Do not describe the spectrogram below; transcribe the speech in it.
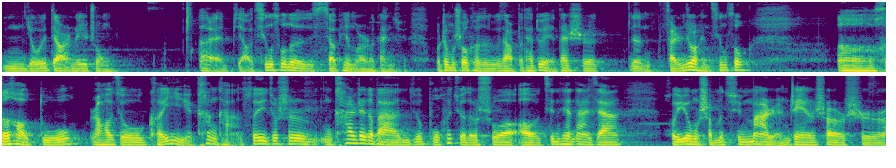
嗯有一点那种。呃，比较轻松的小品文的感觉，我这么说可能有点不太对，但是嗯，反正就是很轻松，嗯，很好读，然后就可以看看。所以就是你看这个吧，你就不会觉得说哦，今天大家会用什么去骂人这件事儿是，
